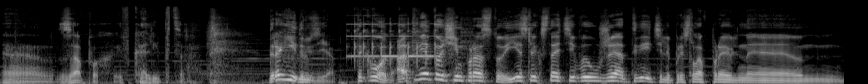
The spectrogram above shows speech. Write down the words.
э, запах эвкалипта. Дорогие друзья, так вот, ответ очень простой. Если, кстати, вы уже ответили, прислав правильный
